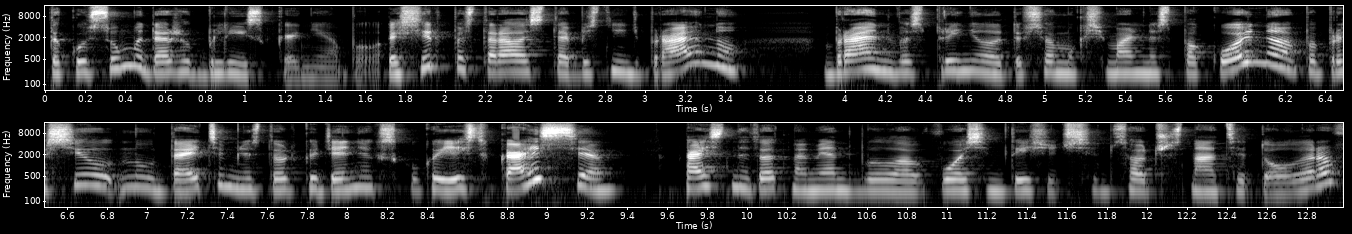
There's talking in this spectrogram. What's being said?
такой суммы даже близко не было. Кассир постаралась это объяснить Брайану, Брайан воспринял это все максимально спокойно, попросил, ну, дайте мне столько денег, сколько есть в кассе. В кассе на тот момент было 8716 долларов,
